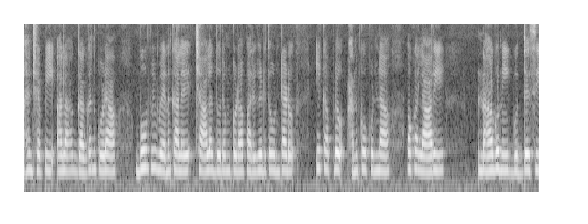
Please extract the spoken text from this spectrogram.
అని చెప్పి అలా గగన్ కూడా భూమి వెనకాలే చాలా దూరం కూడా పరిగెడుతూ ఉంటాడు. ఇకప్పుడు అనుకోకుండా ఒక లారీ నాగుని గుద్దేసి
